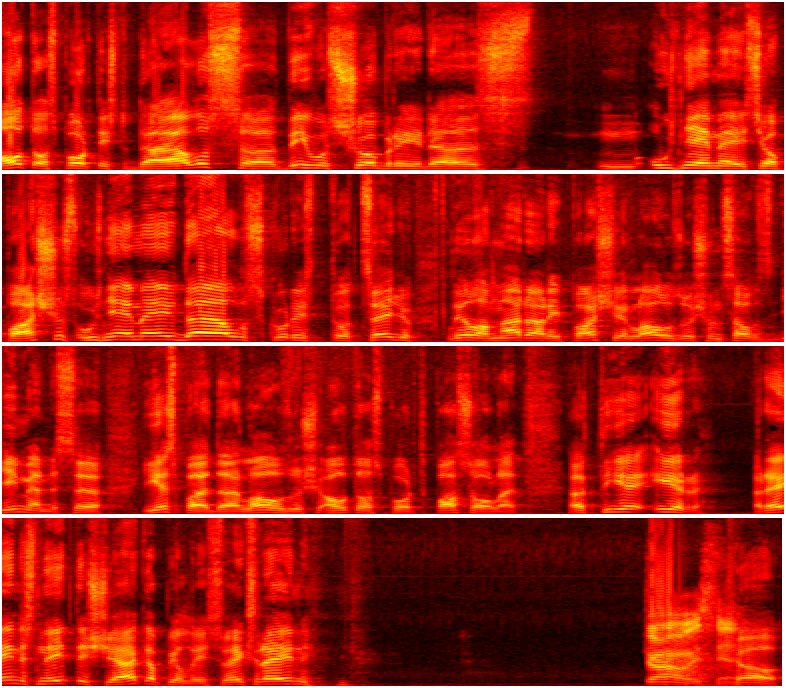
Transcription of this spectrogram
autosportistu dēlus, divus šobrīd uzņēmējus jau pašus, uzņēmēju dēlus, kuri to ceļu lielā mērā arī paši ir lauzuši un savas ģimenes iespējā ir lauzuši autosporta pasaulē. Tie ir Reinis Nītis, Jēkabīlis. Sveiks, Reini! Čau! Visiem. Čau.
